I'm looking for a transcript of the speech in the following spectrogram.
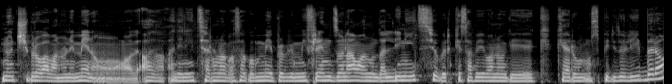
non ci provavano nemmeno ad iniziare una cosa con me, proprio mi frenzonavano dall'inizio perché sapevano che, che ero uno spirito libero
